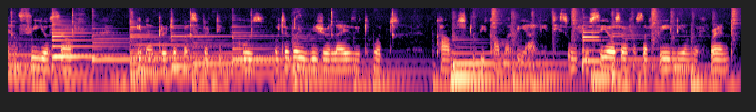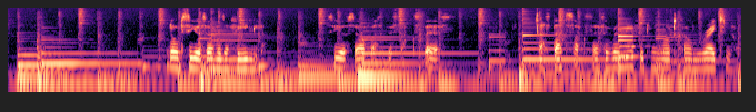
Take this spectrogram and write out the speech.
and see yourself in a greater perspective because whatever you visualize it what comes to become a reality. So if you see yourself as a failure, my friend, don't see yourself as a failure. See yourself as the success. As that success, even if it will not come right now,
